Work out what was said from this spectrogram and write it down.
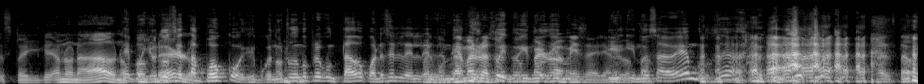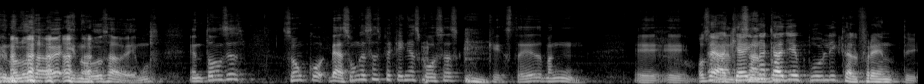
estoy anonadado, no puedo yo no sé tampoco, porque nosotros hemos preguntado cuál es el, el, el fundamento y, no, y, no, y, no sabemos. O sea, y, no lo sabe, y no lo sabemos. Entonces, son, vea, son esas pequeñas cosas que, que ustedes van eh, eh, o sea, aquí hay una calle pública al frente,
